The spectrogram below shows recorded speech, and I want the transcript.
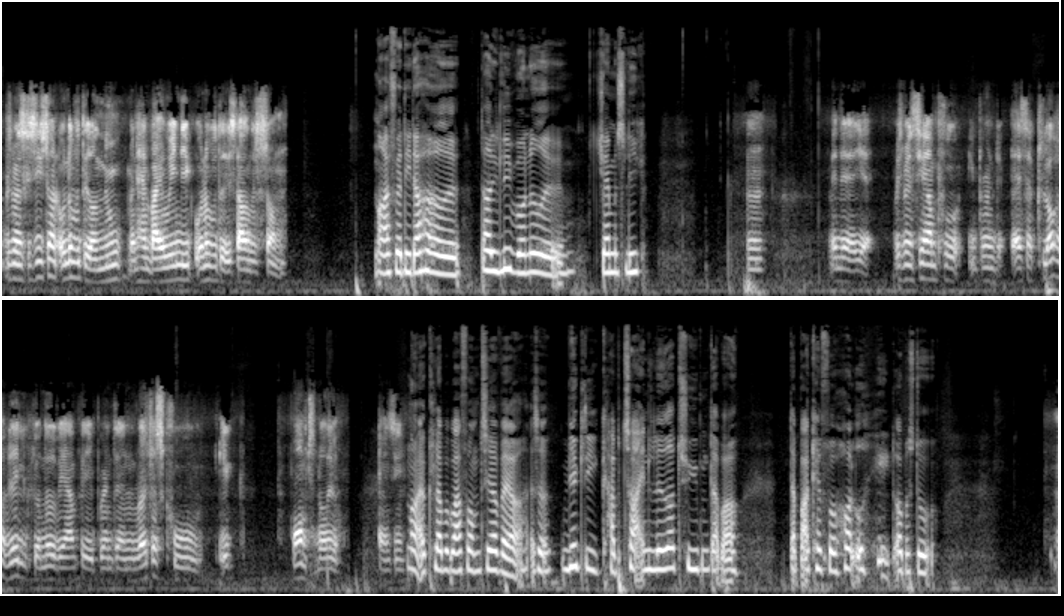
hvis man skal sige, så er han undervurderet nu, men han var jo egentlig ikke undervurderet i starten af sæsonen. Nej, fordi der havde, der havde de lige vundet øh, Champions League. Mm. Men øh, ja, hvis man ser ham på i Brendan, altså Klopp har virkelig gjort noget ved ham, fordi Brendan Rodgers kunne ikke bruge ham til noget jo, kan. Nej, Klopp er bare for ham til at være altså, virkelig kaptajn, ledertypen, der bare, der bare kan få holdet helt op at stå. Mm.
